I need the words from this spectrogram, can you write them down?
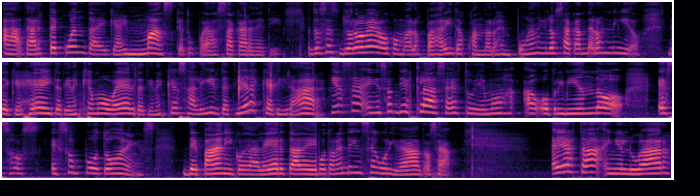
a darte cuenta de que hay más que tú puedas sacar de ti. Entonces yo lo veo como a los pajaritos cuando los empujan y los sacan de los nidos, de que, hey, te tienes que mover, te tienes que salir, te tienes que tirar. Y en esas 10 clases estuvimos oprimiendo esos, esos botones de pánico, de alerta, de botones de inseguridad. O sea, ella está en el lugar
